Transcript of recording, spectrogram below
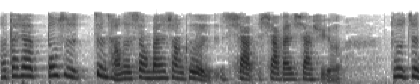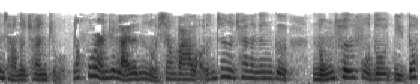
啊，大家都是正常的上班、上课、下下班、下学，都是正常的穿着。那忽然就来了那种乡巴佬，真的穿的跟个农村妇都，你都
